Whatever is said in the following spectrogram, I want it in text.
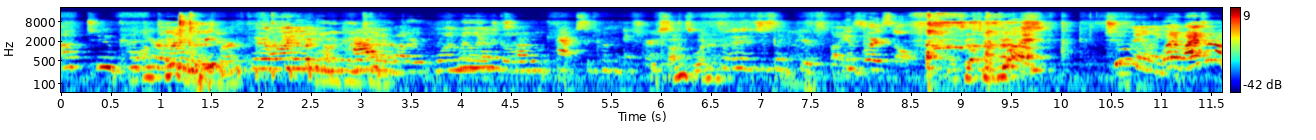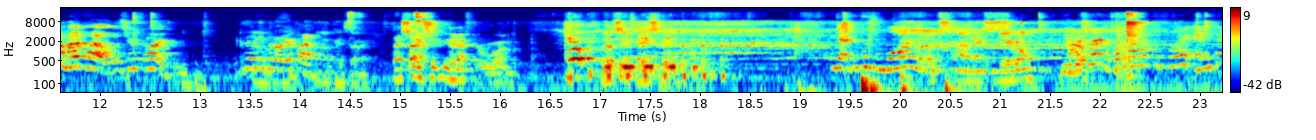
up to One Carolina place is Reaper, easy. Carolina One Reaper place powder, is butter, One one million million gold. scum capsicum Your son's winning. So it's just like pure spice. You first. Oh. That's his turn. Two million. Wait, why is it on my pile? What's your card? The gonna keep it on your pile. Okay, sorry. That's actually good after one. Looks tasty. Yeah, because one is Alright, nice. Gabriel. My turn. What do I have to play? Anything?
